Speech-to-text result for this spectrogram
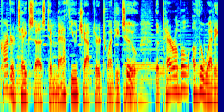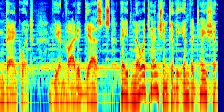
Carter takes us to Matthew chapter 22, the parable of the wedding banquet. The invited guests paid no attention to the invitation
